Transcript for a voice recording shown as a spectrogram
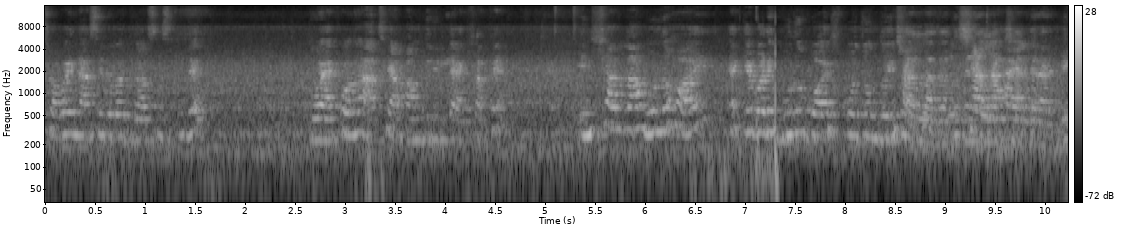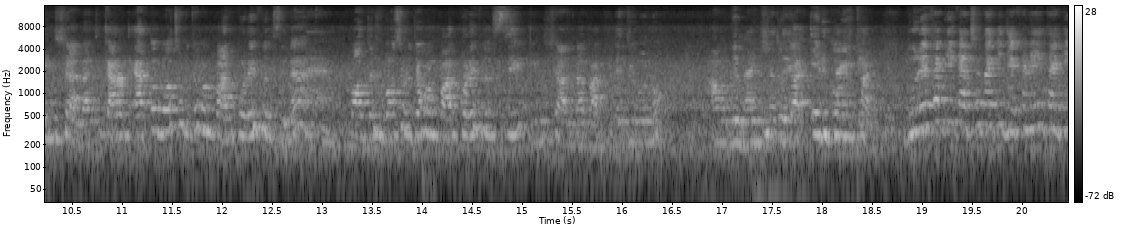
সবাই নাসিরাবাদ গার্লস স্কুলে তো এখনও আছি আলহামদুলিল্লাহ একসাথে। ইনশাল্লাহ মনে হয় একেবারে বুড়ো বয়স পর্যন্ত। ইনশাল্লাহ কারণ এত বছর যখন পার করে ফেলছি না হ্যাঁ। পঞ্চাশ বছর যখন পার করে ফেলছি ইনশাল্লাহ বাকিটা জীবনও আমাদের বন্ধুত্বটা এরকমই থাকবে। দূরে থাকি কাছে থাকি যেখানেই থাকি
